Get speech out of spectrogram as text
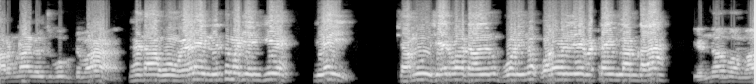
அரை மணி நேரம் கழிச்சு கூப்பிட்டுமா? உன் வேலையை நிறுத்த மாட்டியா நீ? ஏய் சமூக செயற்பாட்டாளர்னு போனீங்கன்னா குற வழியிலே வெட்டுறாங்களாம்டா. என்ன மாமா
